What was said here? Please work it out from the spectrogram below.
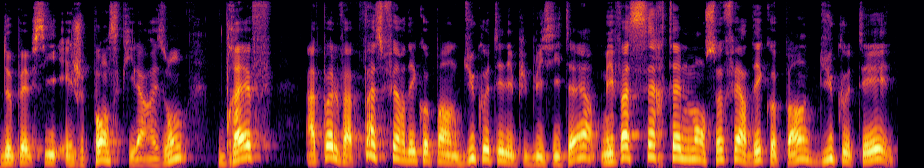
de Pepsi et je pense qu'il a raison. Bref, Apple va pas se faire des copains du côté des publicitaires, mais va certainement se faire des copains du côté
